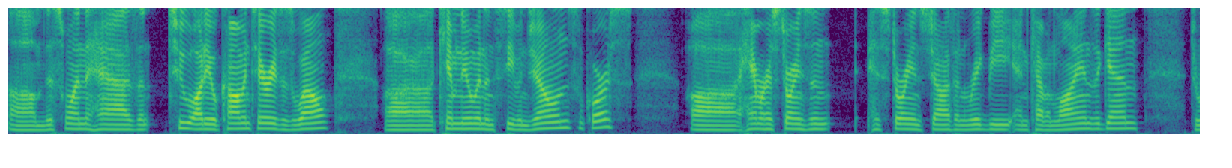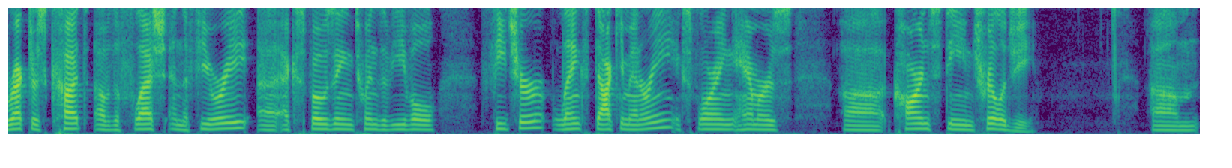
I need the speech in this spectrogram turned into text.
um, this one has an, two audio commentaries as well. Uh, Kim Newman and Stephen Jones, of course. Uh, Hammer historians historians Jonathan Rigby and Kevin Lyons again. Director's cut of The Flesh and the Fury, uh, exposing Twins of Evil feature length documentary exploring Hammer's uh, Karnstein trilogy. Um,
